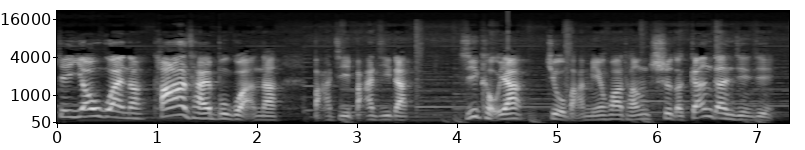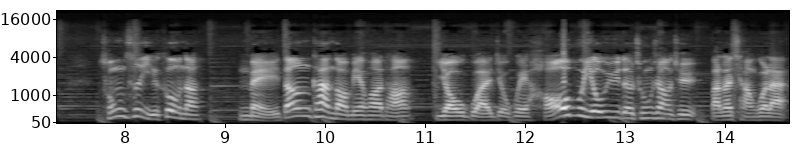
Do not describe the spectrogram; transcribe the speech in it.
这妖怪呢，他才不管呢，吧唧吧唧的几口呀，就把棉花糖吃得干干净净。从此以后呢，每当看到棉花糖，妖怪就会毫不犹豫地冲上去把它抢过来。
